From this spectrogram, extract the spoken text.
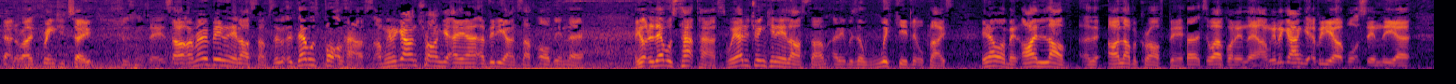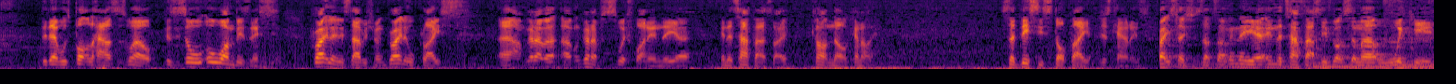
down the road, brings you to. So I remember being there last time. So the Devil's Bottle House. I'm going to go and try and get a, uh, a video and stuff of in there. We got the Devil's Tap House. We had a drink in here last time, and it was a wicked little place. You know what I mean? I love I love a craft beer. Uh, to have one in there. I'm going to go and get a video of what's in the uh, the Devil's Bottle House as well because it's all, all one business. Great little establishment, great little place. Uh, I'm going to have a I'm going to have a swift one in the uh, in the tap house though. Can't not, can I? So this is stop eight. Just counted. Great station stuff. So I'm in the uh, in the tap house. You've got some uh, wicked,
